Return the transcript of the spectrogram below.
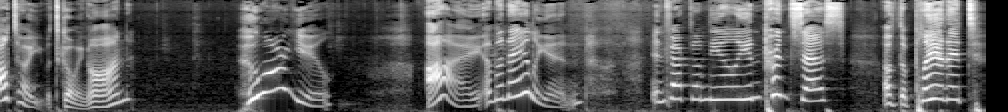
I'll tell you what's going on. Who are you? I am an alien. In fact, I'm the alien princess of the planet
